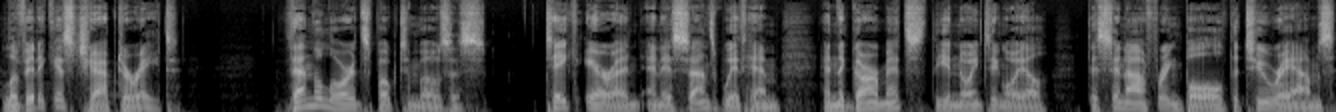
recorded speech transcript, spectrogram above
Leviticus chapter 8. Then the Lord spoke to Moses Take Aaron and his sons with him, and the garments, the anointing oil, the sin offering bowl, the two rams,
